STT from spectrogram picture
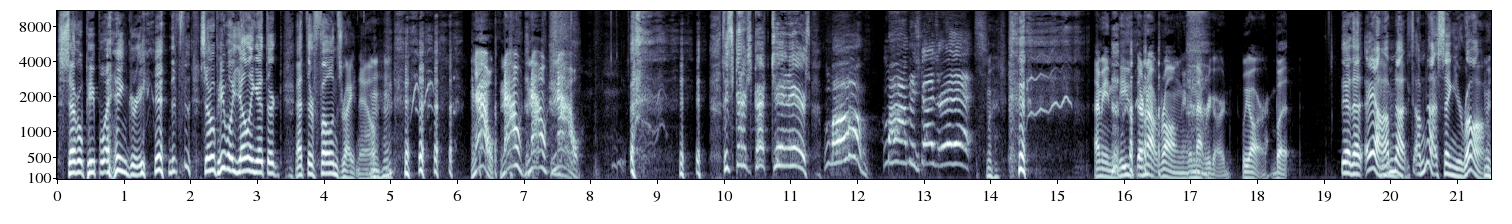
several people angry, several people yelling at their at their phones right now. that. Mm-hmm. Now, now, now, now. This guy's got ten ears, mom, mom. These guys are idiots. I mean, he's, they're not wrong in that regard. We are, but yeah, that yeah. I'm mm. not. I'm not saying you're wrong.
